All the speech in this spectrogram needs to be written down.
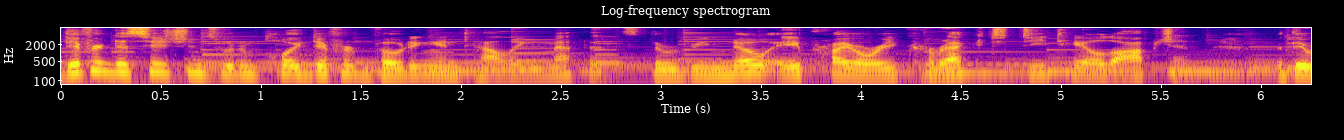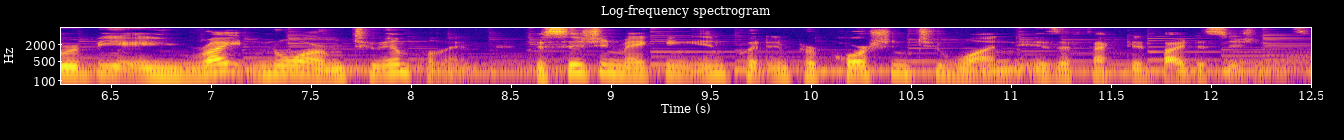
Different decisions would employ different voting and tallying methods. There would be no a priori correct detailed option, but there would be a right norm to implement. Decision-making input in proportion to one is affected by decisions.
